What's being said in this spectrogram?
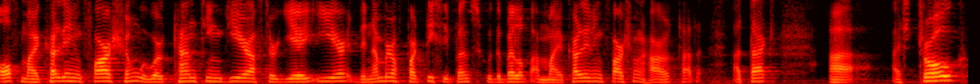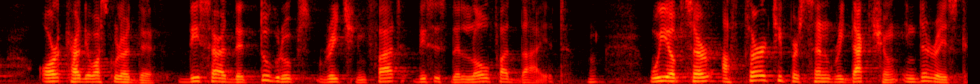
of myocardial infarction. We were counting year after year, year the number of participants who developed a myocardial infarction, a heart attack, uh, a stroke, or cardiovascular death. These are the two groups rich in fat. This is the low-fat diet. We observe a 30% reduction in the risk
